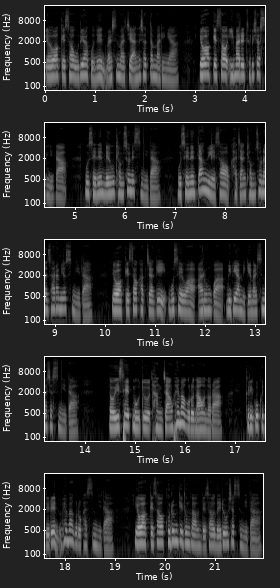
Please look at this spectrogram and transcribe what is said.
여호와께서 우리하고는 말씀하지 않으셨단 말이냐? 여호와께서 이 말을 들으셨습니다. 모세는 매우 겸손했습니다. 모세는 땅 위에서 가장 겸손한 사람이었습니다. 여호와께서 갑자기 모세와 아론과 미리암에게 말씀하셨습니다. 너희 셋 모두 당장 회막으로 나오너라. 그리고 그들은 회막으로 갔습니다. 여호와께서 구름 기둥 가운데서 내려오셨습니다.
